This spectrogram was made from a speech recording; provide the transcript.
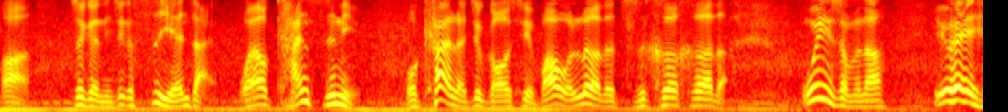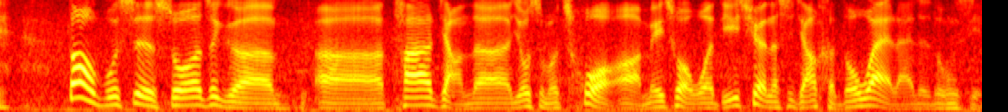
啊，这个你这个四眼仔，我要砍死你！我看了就高兴，把我乐得直呵呵的。为什么呢？因为。倒不是说这个，呃，他讲的有什么错啊？没错，我的确呢是讲很多外来的东西，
